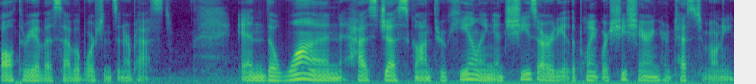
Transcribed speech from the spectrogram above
all three of us have abortions in our past. And the one has just gone through healing, and she's already at the point where she's sharing her testimony.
